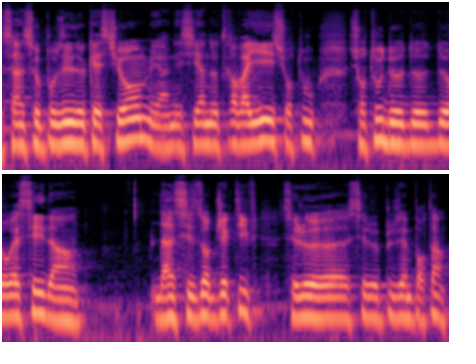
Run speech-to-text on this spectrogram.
sans se poser de questions, mais en essayant de travailler et surtout, surtout de, de, de rester dans, dans ses objectifs, c'est le, c'est le plus important.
